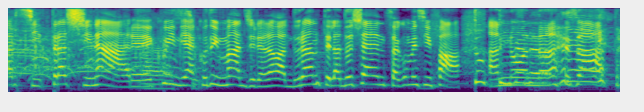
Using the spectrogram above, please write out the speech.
Lasciarsi trascinare. Eh, Quindi sì. ecco, tu immagini no, durante la docenza come si fa Tutti a non. Esatto,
